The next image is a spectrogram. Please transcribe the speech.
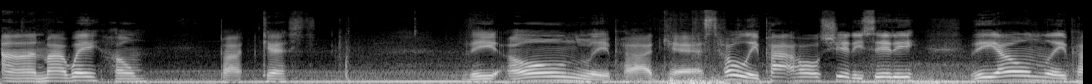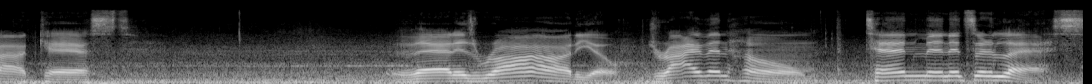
On My Way Home podcast. The only podcast. Holy pothole shitty city. The only podcast that is raw audio. Driving home. 10 minutes or less.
